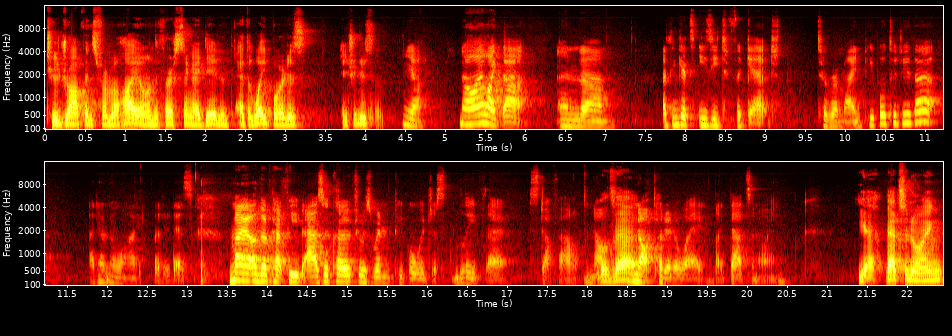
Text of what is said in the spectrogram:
two drop-ins from Ohio, and the first thing I did at the whiteboard is introduce them. yeah. No, I like that, and um, I think it's easy to forget to remind people to do that. I don't know why, but it is. My other pet peeve as a coach was when people would just leave their stuff out, not Well, that- not put it away. Like that's annoying. Yeah, that's annoying.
